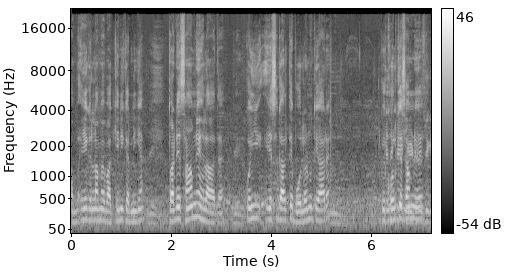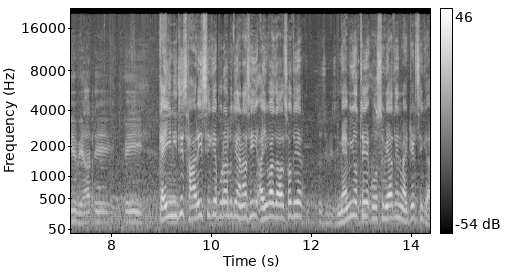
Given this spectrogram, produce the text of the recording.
ਅਮ, ਇਹ ਗੱਲਾਂ ਮੈਂ ਬਾਕੀ ਨਹੀਂ ਕਰਨੀਆਂ ਤੁਹਾਡੇ ਸਾਹਮਣੇ ਹਾਲਾਤ ਹੈ ਕੋਈ ਇਸ ਗੱਲ ਤੇ ਬੋਲਣ ਨੂੰ ਤਿਆਰ ਹੈ ਕੋਈ ਖੋਲ ਕੇ ਸਾਹਮਣੇ leader ਹੈ ਸੀਗੇ ਵਿਆਹ ਤੇ ਕਈ ਕਈ ਨਹੀਂ ਜੀ ਸਾਰੇ ਹੀ ਸੀਗੇ ਪੂਰਾ ਲੁਧਿਆਣਾ ਸੀ ਆਈ ਵਾਸ ਆਲਸੋ देयर ਤੁਸੀਂ ਵੀ ਸੀ ਮੈਂ ਵੀ ਉੱਥੇ ਉਸ ਵਿਆਹ ਤੇ ਇਨਵਾਈਟਡ ਸੀਗਾ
